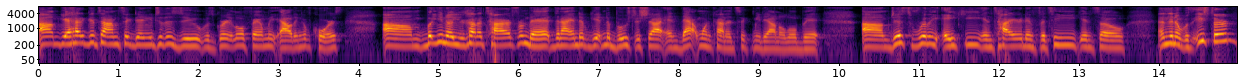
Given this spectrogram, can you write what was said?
Um, yeah, had a good time. Took Daniel to the zoo. It was great little family outing, of course. Um, but you know, you're kind of tired from that. Then I end up getting a booster shot, and that one kind of took me down a little bit. Um, just really achy and tired and fatigued. And so, and then it was Easter.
